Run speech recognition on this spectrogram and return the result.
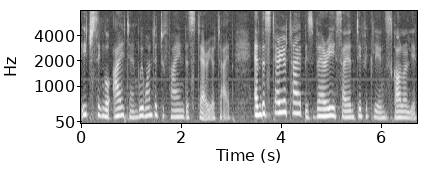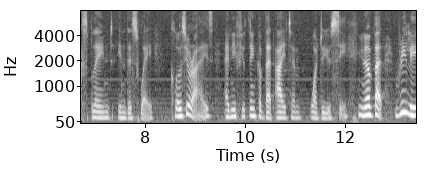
each single item, we wanted to find the stereotype. And the stereotype is very scientifically and scholarly explained in this way. Close your eyes, and if you think of that item, what do you see? You know, but really,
